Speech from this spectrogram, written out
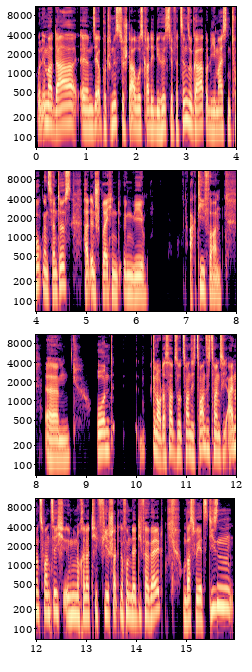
und immer da ähm, sehr opportunistisch da, wo es gerade die höchste Verzinsung gab oder die meisten Token-Incentives, halt entsprechend irgendwie aktiv waren. Ähm, und genau, das hat so 2020, 2021 irgendwie noch relativ viel stattgefunden in der DeFi-Welt. Und was wir jetzt diesen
